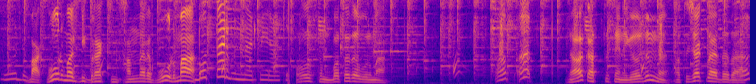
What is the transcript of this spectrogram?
Vurdum. Bak vurma bir bırak insanlara vurma. Botlar bunlar merak etme. Olsun bota da vurma. Hop hop Bak attı seni gördün mü? Atacaklar da daha. hop.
